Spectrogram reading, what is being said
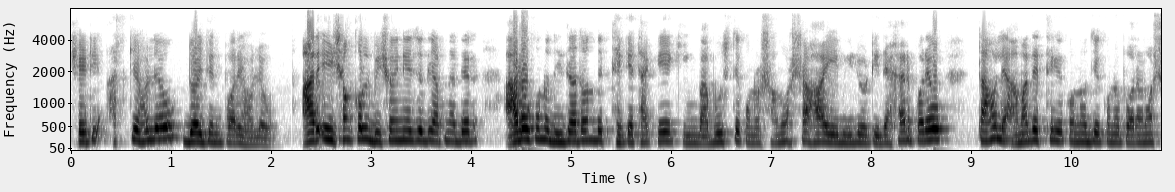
সেটি আজকে হলেও দশ দিন পরে হলেও। আর এই সকল বিষয় নিয়ে যদি আপনাদের আরও কোনো দ্বিধাদ্বন্দ্ব থেকে থাকে কিংবা বুঝতে কোনো সমস্যা হয় এই ভিডিওটি দেখার পরেও, তাহলে আমাদের থেকে কোনো যে কোনো পরামর্শ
